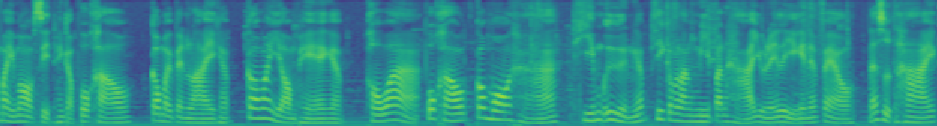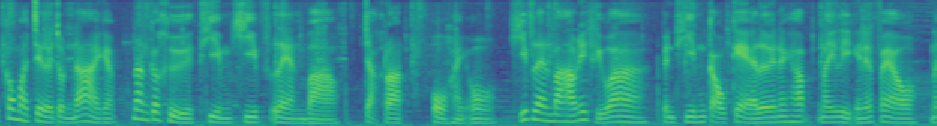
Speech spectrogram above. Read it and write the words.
ไม่มอบสิทธิ์ให้กับพวกเขาก็ไม่เป็นไรครับ ก็ไม่ยอมแพ้ครับ เพราะว่าพวกเขาก็มองหาทีมอื่นครับที่กำลังมีปัญหาอยู่ในลีก NFL และสุดท้ายก็มาเจอจนได้ครับ นั่นก็คือทีมคีฟแลนด์บาว จากรัฐโอไฮโอคีฟแลนด์บาวนี่ถือว่าเป็นทีมเก่าแก่เลยนะครับ ในลีก NFL ใน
